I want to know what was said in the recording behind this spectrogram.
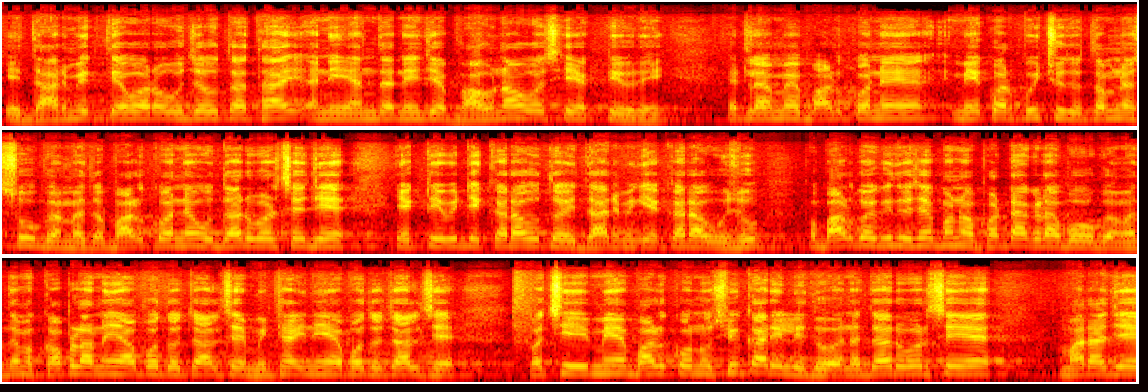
એ ધાર્મિક તહેવારો ઉજવતા થાય અને અંદરની જે ભાવનાઓ છે એક્ટિવ રહી. એટલે અમે બાળકોને મેં એકવાર પૂછ્યું હતું, તમને શું ગમે? તો બાળકોને હું દર વર્ષે જે એક્ટિવિટી કરાવતો હોય ધાર્મિક એ કરાવું છું. તો બાળકોએ કીધું છે મને ફટાકડા બહુ ગમે. તમે કપડાં નહીં આપો તો ચાલશે, મીઠાઈ નહીં આપો તો ચાલશે. પછી મેં બાળકોનું સ્વીકારી લીધું અને દર વર્ષે મારા જે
